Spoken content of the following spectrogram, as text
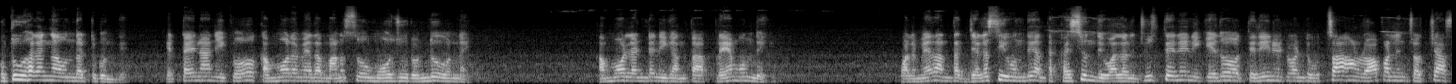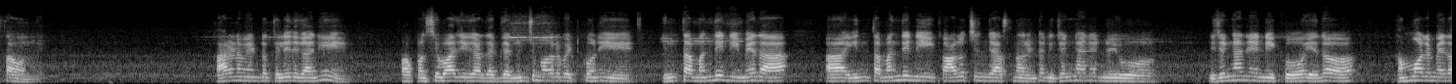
కుతూహలంగా ఉందట్టుకుంది. ఎట్టయినా నీకు కమ్మోల మీద మనసు మోజు రెండూ ఉన్నాయి. కమ్మోళ్ళు అంటే నీకు అంత ప్రేమ ఉంది వాళ్ళ మీద అంత జలసి ఉంది అంత కసి ఉంది. వాళ్ళని చూస్తేనే నీకేదో తెలియనటువంటి ఉత్సాహం లోపల నుంచి వచ్చేస్తూ ఉంది. కారణం ఏంటో తెలియదు కానీ పాపం శివాజీ గారి దగ్గర నుంచి మొదలు పెట్టుకొని ఇంతమంది నీ మీద ఇంతమంది నీకు ఆలోచన చేస్తున్నారంటే నిజంగానే నువ్వు నిజంగానే నీకు ఏదో కమ్మోల మీద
